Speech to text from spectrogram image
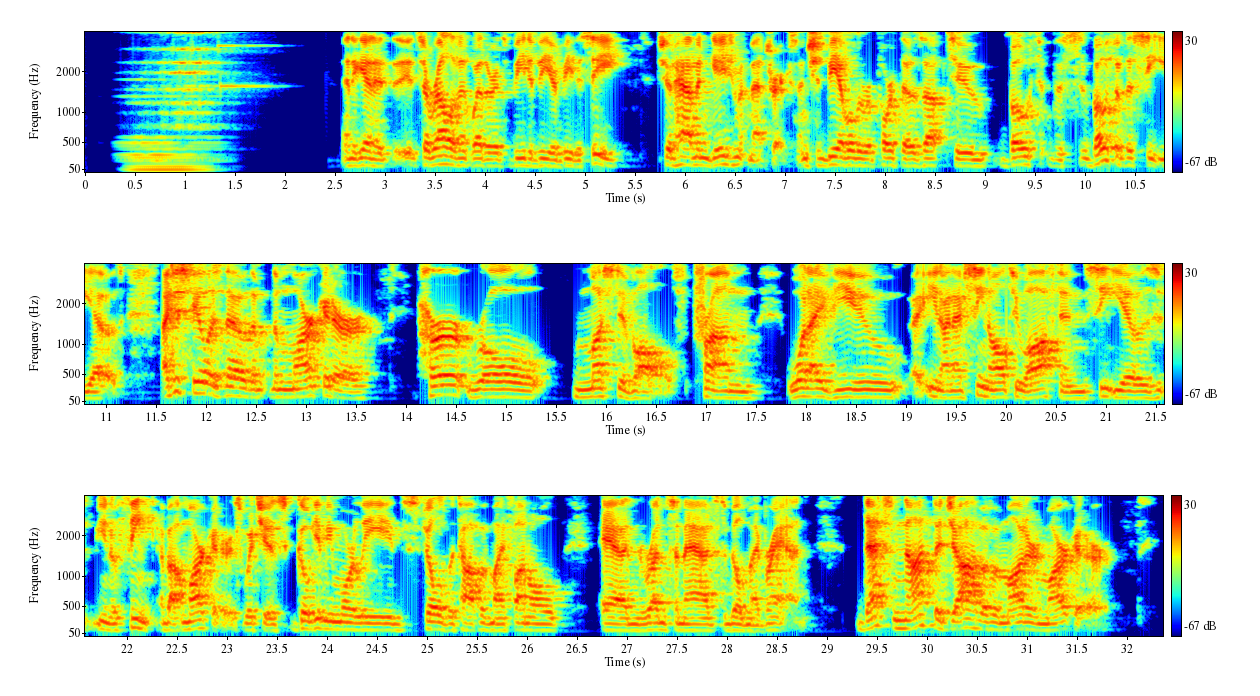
And again, it, it's irrelevant whether it's B2B or B2C, should have engagement metrics and should be able to report those up to both the, both of the CEOs. I just feel as though the, the marketer, her role must evolve from what I view, you know, and I've seen all too often CEOs, you know, think about marketers, which is go get me more leads, fill the top of my funnel, and run some ads to build my brand. That's not the job of a modern marketer.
